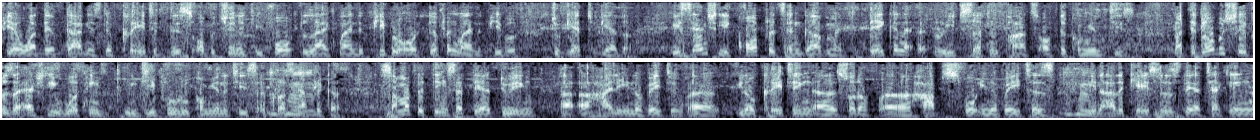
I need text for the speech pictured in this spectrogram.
here, what they've done is they've created this opportunity for like-minded people or different-minded people to get together. Essentially, corporates and government, they can uh, reach certain parts of the communities. But the global shapers are actually working in deep rural communities across mm-hmm. Africa. Some of the things that they are doing are, are highly innovative. Uh, you know, creating uh, sort of uh, hubs for innovators. Mm-hmm. In other cases, they are tackling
